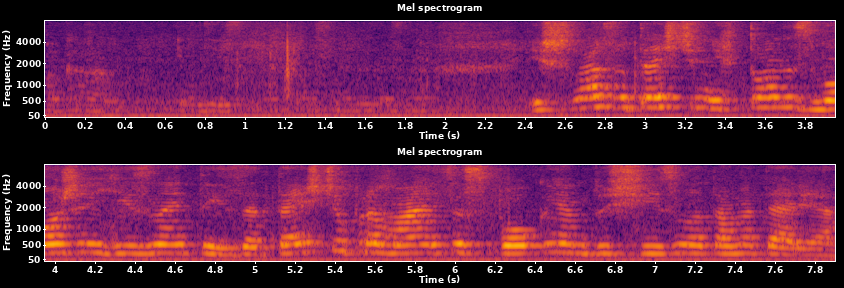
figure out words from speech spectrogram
океан, індійський, вилизна. Ішла за те, що ніхто не зможе її знайти, за те, що примається спокоєм душі золота матерія.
